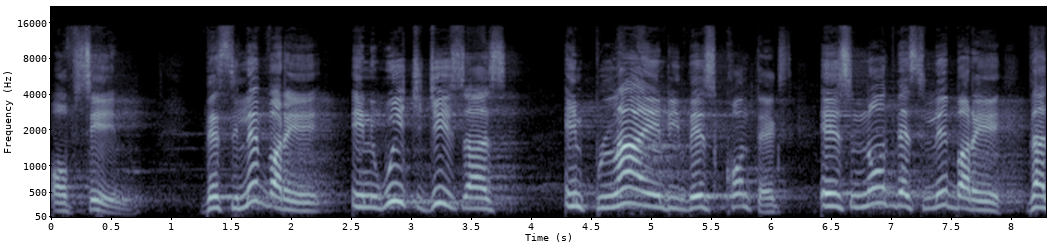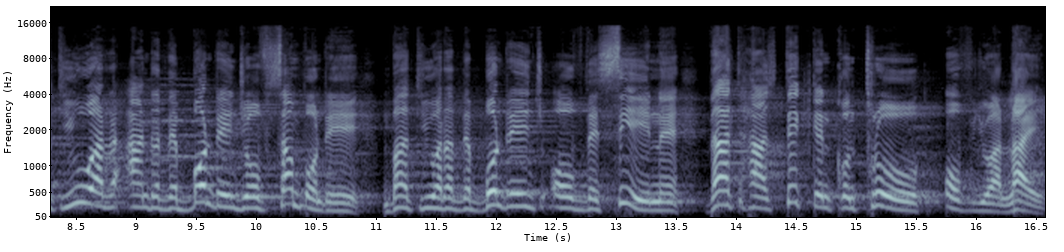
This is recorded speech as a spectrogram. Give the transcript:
of sin. The slavery in which Jesus implied in this context is not the slavery that you are under the bondage of somebody, but you are at the bondage of the sin that has taken control of your life.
